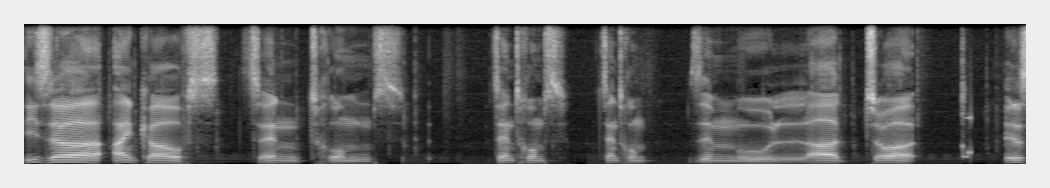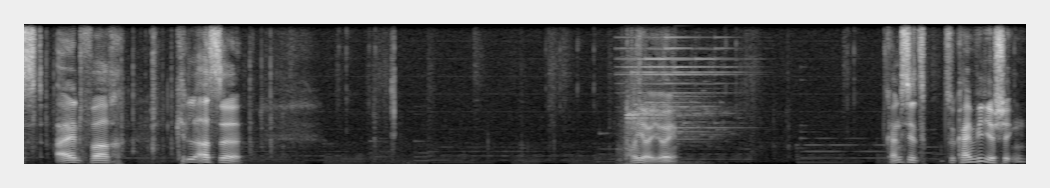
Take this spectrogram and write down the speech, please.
Dieser Einkaufszentrums. Zentrums. Zentrum Simulator ist einfach klasse. Uiuiui. Kann ich jetzt zu keinem Video schicken?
